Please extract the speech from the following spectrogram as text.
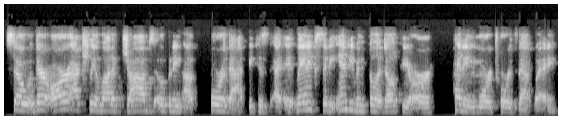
So there are actually a lot of jobs opening up for that because Atlantic City and even Philadelphia are heading more towards that way.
